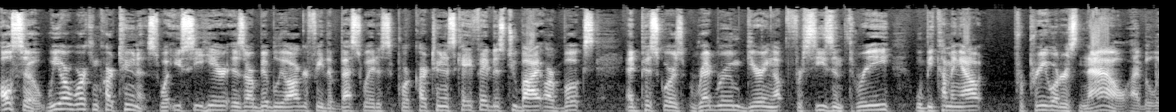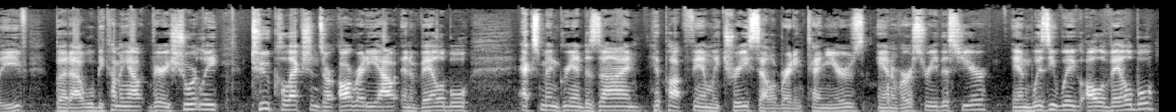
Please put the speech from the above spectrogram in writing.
Also, we are working cartoonists. What you see here is our bibliography. The best way to support Cartoonist Kayfabe is to buy our books. Ed Piskor's Red Room gearing up for season three will be coming out for pre-orders now, I believe, but uh, will be coming out very shortly. Two collections are already out and available. X-Men Grand Design, Hip Hop Family Tree, celebrating 10 years anniversary this year, and WYSIWYG all available.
